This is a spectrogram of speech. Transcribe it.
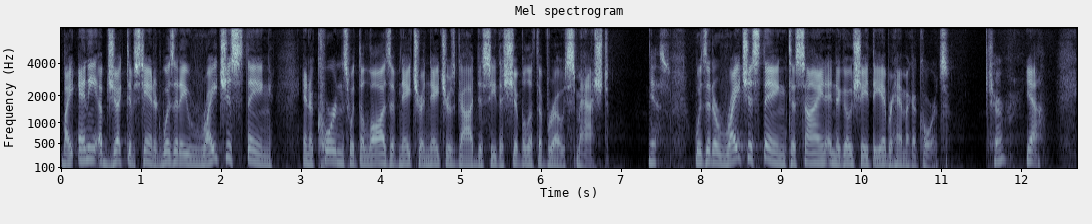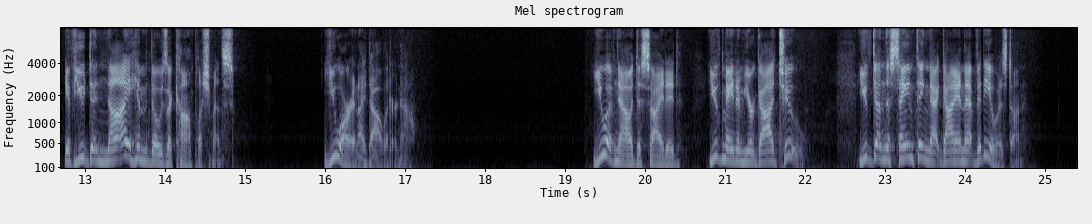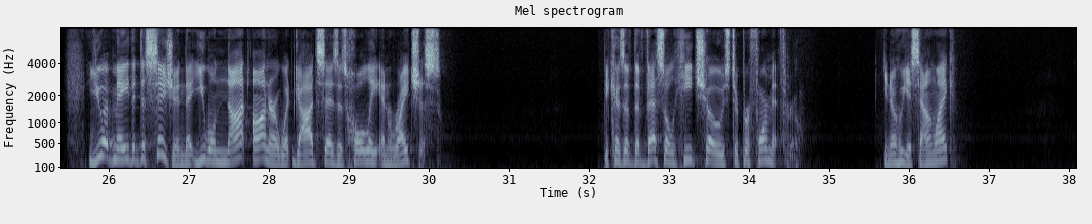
by any objective standard, was it a righteous thing in accordance with the laws of nature and nature's God to see the shibboleth of Roe's smashed? Yes. Was it a righteous thing to sign and negotiate the Abrahamic Accords? Sure. Yeah. If you deny him those accomplishments, you are an idolater now. You have now decided you've made him your God too. You've done the same thing that guy in that video has done. You have made the decision that you will not honor what God says is holy and righteous because of the vessel he chose to perform it through. You know who you sound like?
